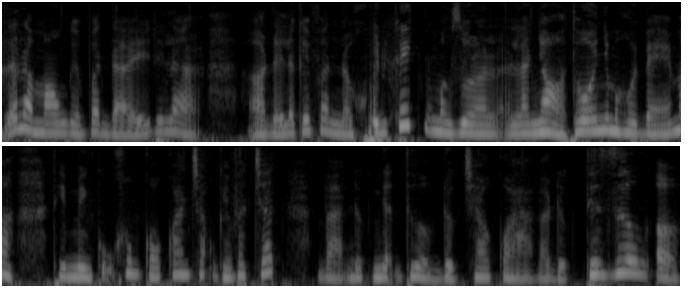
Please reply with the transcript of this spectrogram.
Rất là mong cái phần đấy. Đấy là à, đấy là cái phần à, khuyến khích. Mặc dù là, là nhỏ thôi nhưng mà hồi bé mà thì mình cũng không có quan trọng cái vật chất và được nhận thưởng được trao quà và được tuyên dương ở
